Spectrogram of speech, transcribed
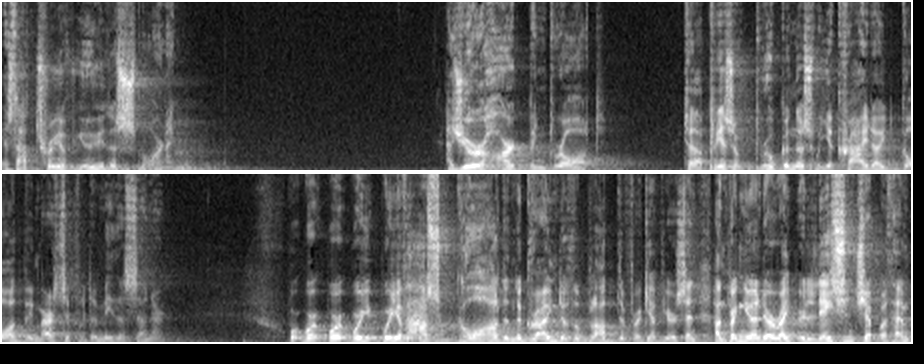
Is that true of you this morning? Has your heart been brought to that place of brokenness where you cried out, God, be merciful to me, the sinner. Where, where, where, you, where, you've asked God in the ground of the blood to forgive your sin and bring you into a right relationship with Him,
